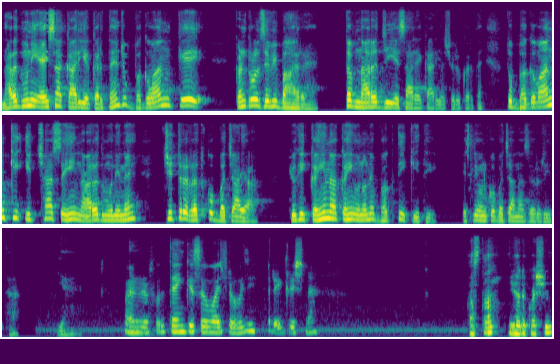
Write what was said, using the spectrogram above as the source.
नारद मुनि ऐसा कार्य करते हैं जो भगवान के कंट्रोल से भी बाहर है। तब नारद जी ये सारे कार्य शुरू करते हैं। तो भगवान की इच्छा से ही नारद मुनि ने चित्र रथ को बचाया क्योंकि कहीं ना कहीं उन्होंने भक्ति की थी इसलिए उनको बचाना ज़रूरी था। यह है। Wonderful thank you so much प्रभु ji. Hare Krishna. Asta, you had a question?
